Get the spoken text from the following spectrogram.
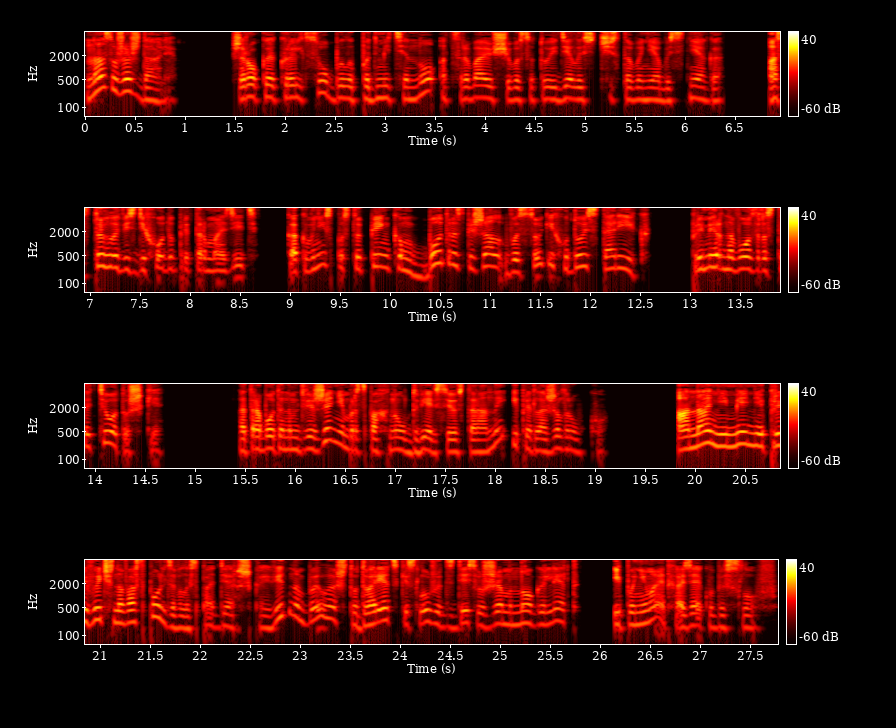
Нас уже ждали. Широкое крыльцо было подметено от срывающегося то и дело с чистого неба снега, а стоило вездеходу притормозить, как вниз по ступенькам бодро сбежал высокий худой старик, примерно возраста тетушки. Отработанным движением распахнул дверь с ее стороны и предложил руку. Она не менее привычно воспользовалась поддержкой. Видно было, что дворецкий служит здесь уже много лет и понимает хозяйку без слов.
